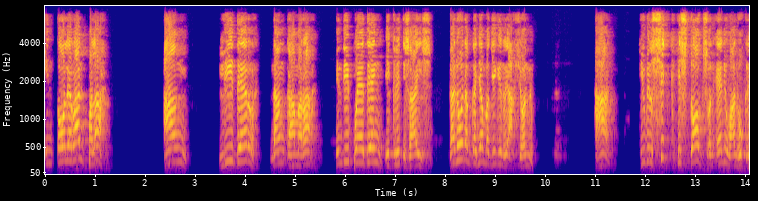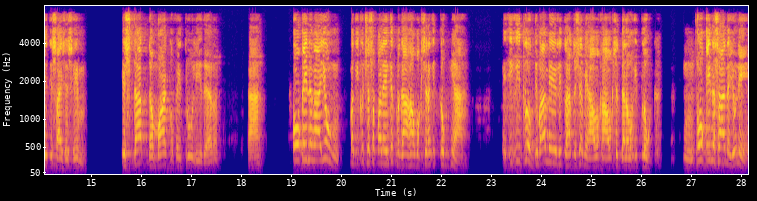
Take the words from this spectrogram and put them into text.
intolerant pala ang leader ng Kamara. Hindi pwedeng i-criticize. Ganon ang kanyang magiging reaction. Ha? He will sick his dogs on anyone who criticizes him. Is that the mark of a true leader? Ha? Okay na nga yung mag-ikot siya sa palengke at maghahawak siya ng itlog niya. Itlog, di ba? May litrato siya, may hawak-hawak siya dalawang itlog. Hmm, okay na sana yun eh.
